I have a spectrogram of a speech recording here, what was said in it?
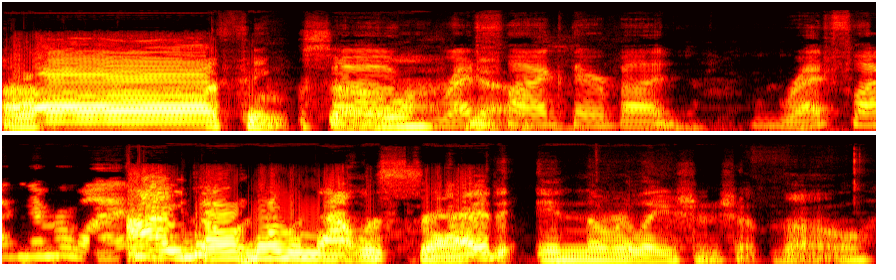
Uh, I think so. Uh, red yeah. flag there, bud. Red flag number one. I don't know when that was said in the relationship though.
